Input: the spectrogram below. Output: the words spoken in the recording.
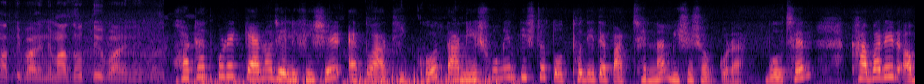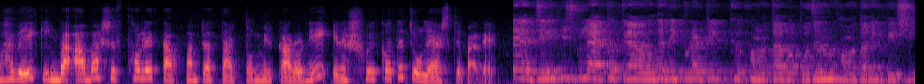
মারতে পারিনি মাছ ধরতেও পারিনি। হঠাৎ করে কেন জেলিফিশের এত আধিক্য তা নিয়ে সুনির্দিষ্ট তথ্য দিতে পারছেন না বিশেষজ্ঞরা। বলছেন খাবারের অভাবে কিংবা আবাসস্থলের তাপমাত্রার তারতম্যের কারণে এরা সৈকতে চলে আসতে পারে। জেলিফিশগুলো এত ওদের রিপ্রোডাক্টিভ ক্ষমতা বা প্রজনন ক্ষমতা অনেক বেশি।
